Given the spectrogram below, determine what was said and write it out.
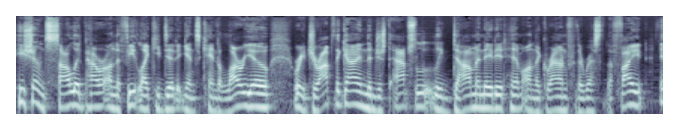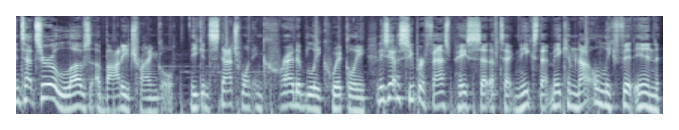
He's shown solid power on the feet like he did against Candelario, where he dropped the guy and then just absolutely dominated him on the ground for the rest of the fight. And Tatsuro loves a body triangle. He can snatch one incredibly quickly, and he's got a super fast paced set of techniques that make him not only fit in,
